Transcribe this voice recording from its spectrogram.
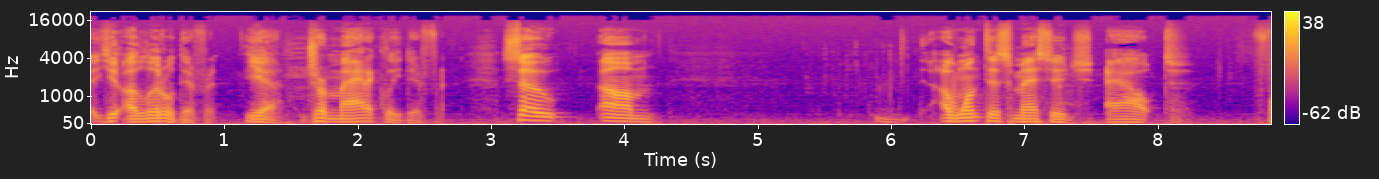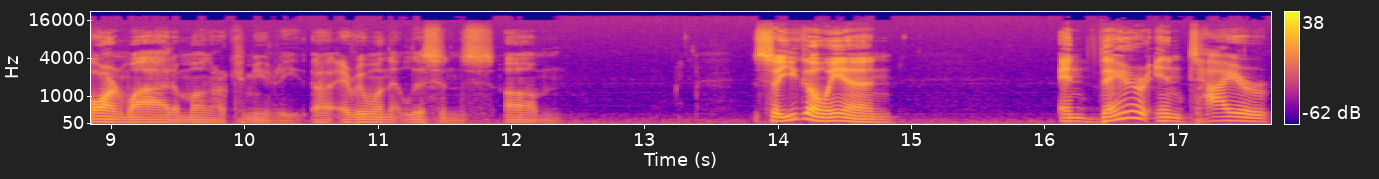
Yeah, A little different. Yeah. Dramatically different. So, um, I want this message out far and wide among our community, uh, everyone that listens. Um, so you go in, and their entire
